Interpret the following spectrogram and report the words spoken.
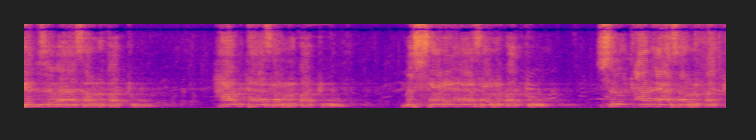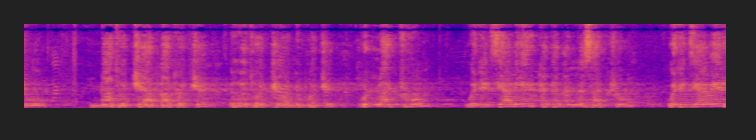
ገንዘብ አያሳርፋችሁም፣ ሀብት አያሳርፋችሁም፣ መሳሪያ አያሳርፋችሁም፣ ስልጣን አያሳርፋችሁም። እናቶቼ፣ አባቶቼ፣ እህቶቼ፣ ወንድሞቼ ሁላችሁም ወደ እግዚአብሔር ከተመለሳችሁ ወደ እግዚአብሔር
